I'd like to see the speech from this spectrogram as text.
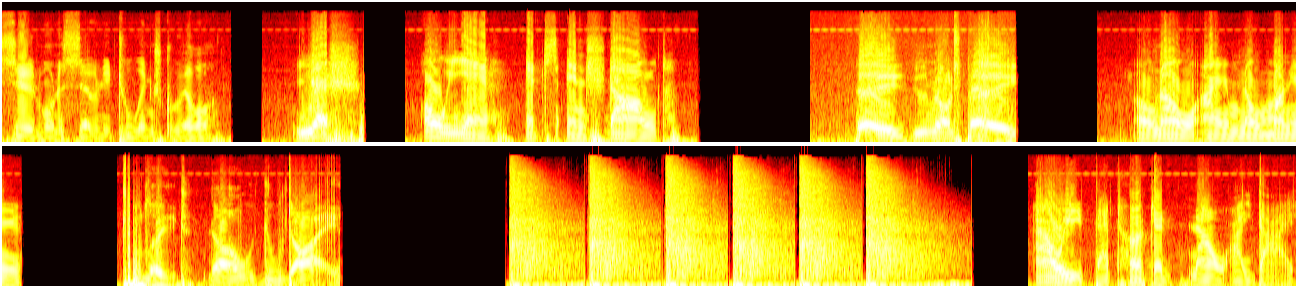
Sid want a 72 inch gorilla. Yes. Oh yeah, it's installed. Hey, you not pay! Oh no, I am no money. Too late. Now you die. Owie, that hurted. Now I die.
